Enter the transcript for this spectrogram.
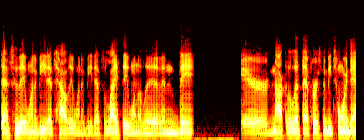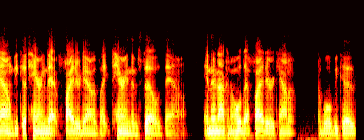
that's who they want to be. That's how they want to be. That's the life they want to live, and they they're not going to let that person be torn down because tearing that fighter down is like tearing themselves down, and they're not going to hold that fighter accountable because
